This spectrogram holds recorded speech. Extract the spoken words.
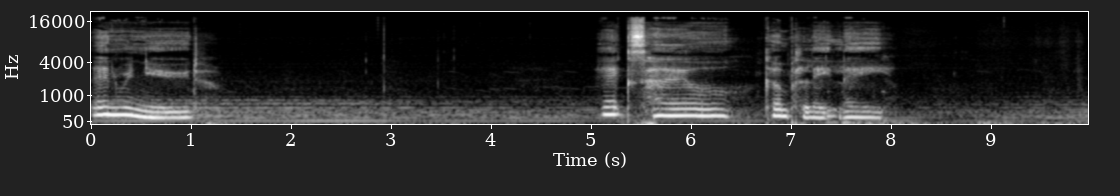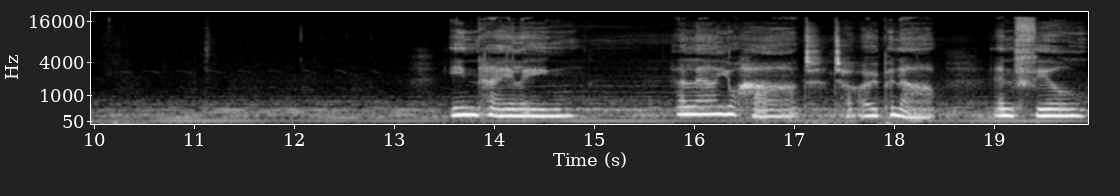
and renewed. Exhale completely. Inhaling, allow your heart to open up and fill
